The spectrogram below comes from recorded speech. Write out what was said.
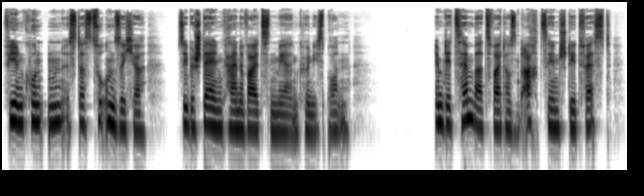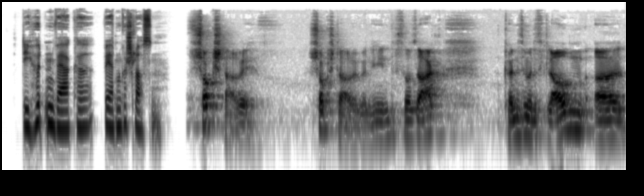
Vielen Kunden ist das zu unsicher. Sie bestellen keine Walzen mehr in Königsbronn. Im Dezember 2018 steht fest, die Hüttenwerke werden geschlossen. Schockstarre. Schockstarre, wenn ich Ihnen das so sage. Können Sie mir das glauben? Äh,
